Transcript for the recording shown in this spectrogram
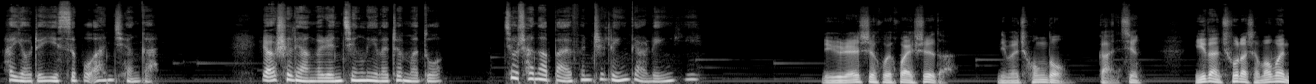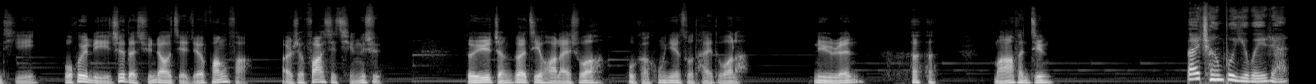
还有着一丝不安全感。饶是两个人经历了这么多，就差那百分之零点零一。女人是会坏事的，你们冲动、感性，一旦出了什么问题，不会理智的寻找解决方法，而是发泄情绪。对于整个计划来说，不可控因素太多了。女人，呵呵，麻烦精。白城不以为然。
